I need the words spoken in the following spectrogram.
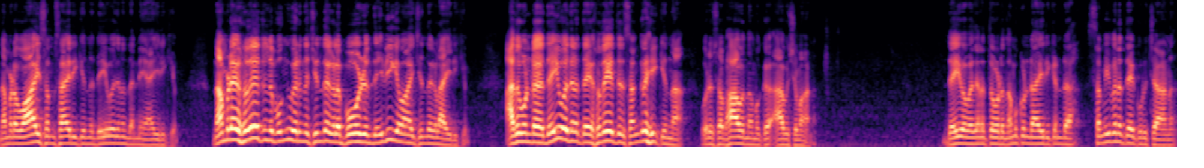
നമ്മുടെ വായ് സംസാരിക്കുന്ന ദൈവവചനം തന്നെയായിരിക്കും നമ്മുടെ ഹൃദയത്തിൽ നിന്ന് പൊങ്ങി വരുന്ന ചിന്തകൾ എപ്പോഴും ദൈവികമായ ചിന്തകളായിരിക്കും. അതുകൊണ്ട് ദൈവവചനത്തെ ഹൃദയത്തിൽ സംഗ്രഹിക്കുന്ന ഒരു സ്വഭാവം നമുക്ക് ആവശ്യമാണ്. ദൈവവചനത്തോട് നമുക്കുണ്ടായിരിക്കേണ്ട സമീപനത്തെക്കുറിച്ചാണ്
